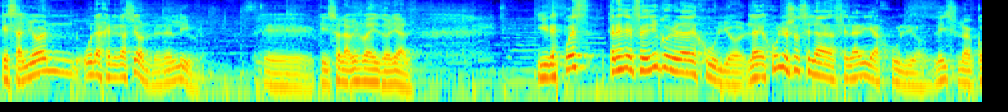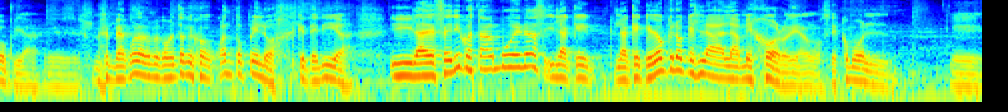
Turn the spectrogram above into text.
que salió en una generación en el libro, que hizo la misma editorial. Y después, tres de Federico y una de Julio. La de Julio yo se la, se la di a Julio, le hice una copia. Eh, me acuerdo que me comentó, me dijo, ¿cuánto pelo que tenía? Y la de Federico estaban buenas y la que, la que quedó creo que es la, mejor, digamos. Es como el... Eh,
